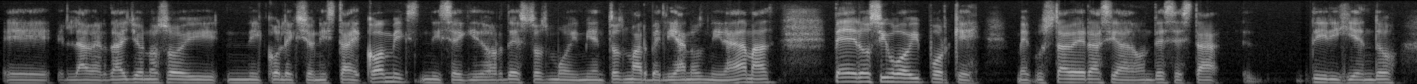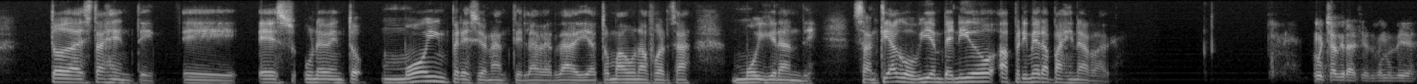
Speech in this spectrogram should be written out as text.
Eh, la verdad yo no soy ni coleccionista de cómics, ni seguidor de estos movimientos marvelianos, ni nada más, pero sí voy porque me gusta ver hacia dónde se está dirigiendo toda esta gente. Eh, es un evento muy impresionante, la verdad, y ha tomado una fuerza muy grande. Santiago, bienvenido a Primera Página Radio. Muchas gracias, buenos días.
